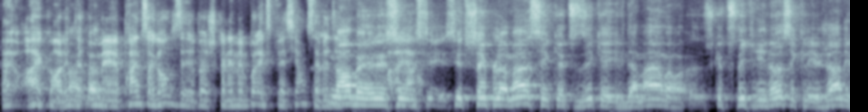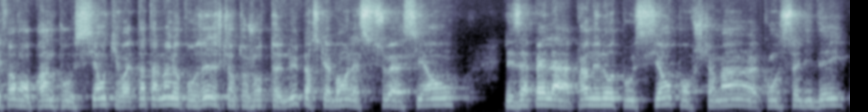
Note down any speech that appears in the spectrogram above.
Ah, d'accord. Mais prends une seconde, je ne connais même pas l'expression. Ça veut dire non, mais c'est tout simplement, c'est que tu dis qu'évidemment, euh, ce que tu décris là, c'est que les gens, des fois, vont prendre position qui va être totalement l'opposé de ce qu'ils ont toujours tenu parce que, bon, la situation les appels à prendre une autre position pour justement euh, consolider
